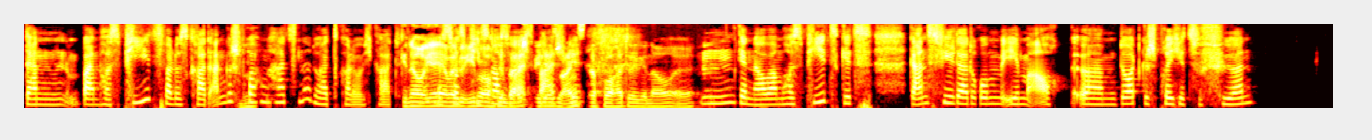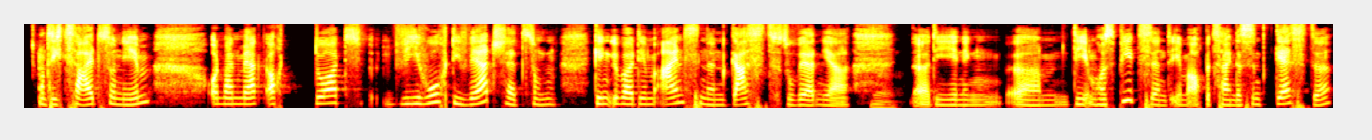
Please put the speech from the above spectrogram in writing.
Dann beim Hospiz, weil du es gerade angesprochen mhm. hast, ne? Du hast, glaube ich, gerade. Genau, ja, ja, weil du eben auch den Beispiel, so der so Angst davor hatte, genau. Äh. Mhm, genau, beim Hospiz geht's ganz viel darum, eben auch ähm, dort Gespräche zu führen und sich Zeit zu nehmen. Und man merkt auch dort, wie hoch die Wertschätzung gegenüber dem einzelnen Gast, so werden ja, ja. Äh, diejenigen, ähm, die im Hospiz sind, eben auch bezeichnet. Das sind Gäste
